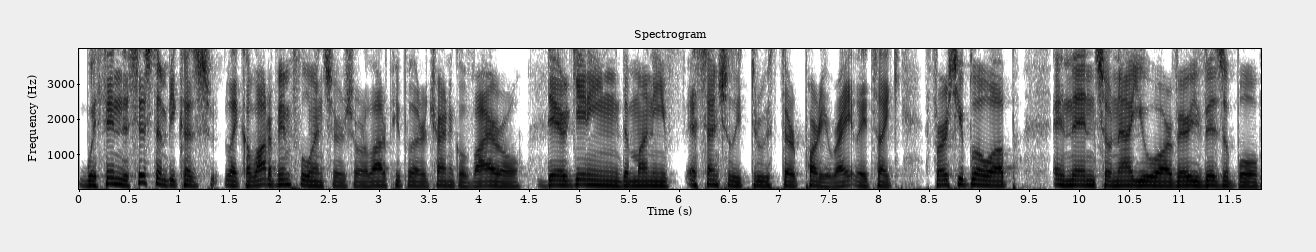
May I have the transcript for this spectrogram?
within the system because like a lot of influencers or a lot of people that are trying to go viral they're getting the money essentially through third party right? It's like first you blow up and then so now you are very visible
